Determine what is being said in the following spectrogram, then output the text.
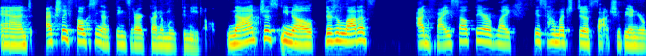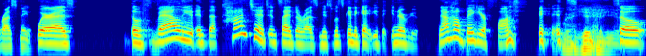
and actually focusing on things that are going to move the needle. Not just, you know, there's a lot of advice out there of like, this how much the font should be on your resume. Whereas the value and the content inside the resume is what's going to get you the interview, not how big your font is. Yeah, yeah. So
